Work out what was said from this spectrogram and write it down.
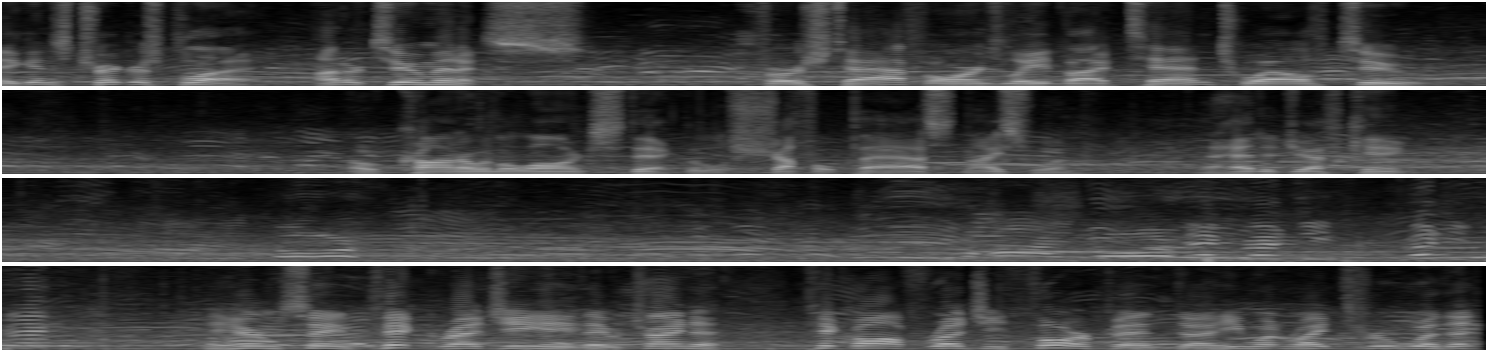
Higgins triggers play. Under two minutes. First half, Orange lead by 10, 12 2. O'Connor with a long stick. Little shuffle pass. Nice one. Ahead to Jeff King. They hear him saying pick Reggie. They were trying to pick off Reggie Thorpe, and uh, he went right through with it.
